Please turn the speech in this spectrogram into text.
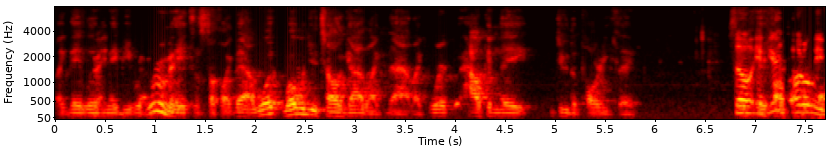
Like they live Right. maybe with roommates and stuff like that. What what would you tell a guy like that? Like where how can they do the party thing? So If if you're find- totally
